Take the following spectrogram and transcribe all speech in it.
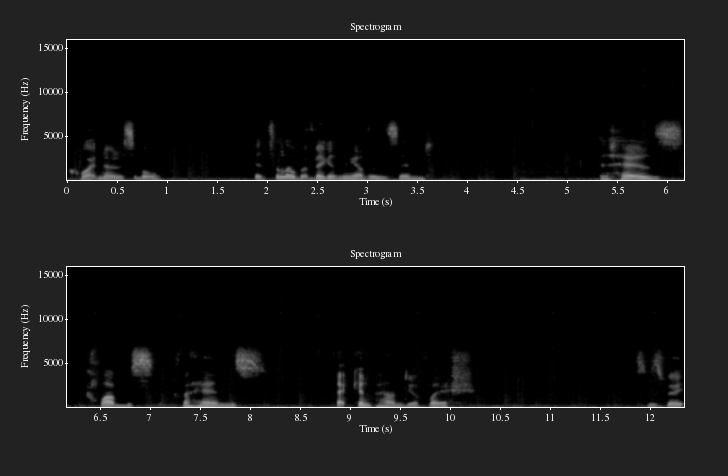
quite noticeable. It's a little bit bigger than the others and it has clubs for hands that can pound your flesh. This is very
